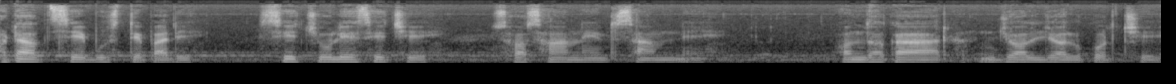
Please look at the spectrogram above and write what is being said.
হঠাৎ সে বুঝতে পারে, সে চলে এসেছে শ্মশানের সামনে। অন্ধকার জল জল করছে,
